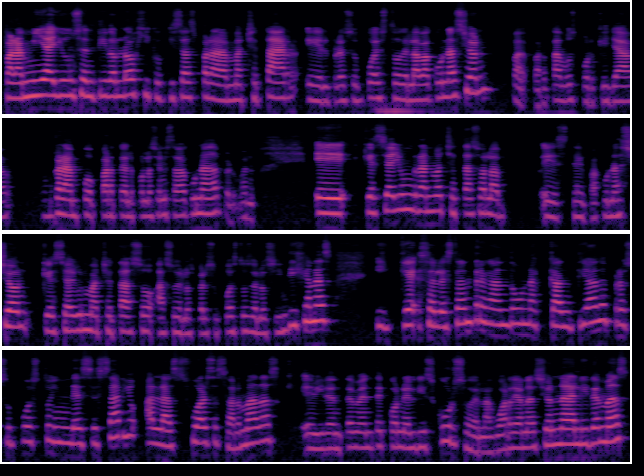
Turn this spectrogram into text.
para mí hay un sentido lógico, quizás para machetar el presupuesto de la vacunación. Pa- Partamos porque ya gran parte de la población está vacunada, pero bueno, eh, que si hay un gran machetazo a la este, vacunación, que si hay un machetazo a los presupuestos de los indígenas y que se le está entregando una cantidad de presupuesto innecesario a las Fuerzas Armadas, evidentemente con el discurso de la Guardia Nacional y demás,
